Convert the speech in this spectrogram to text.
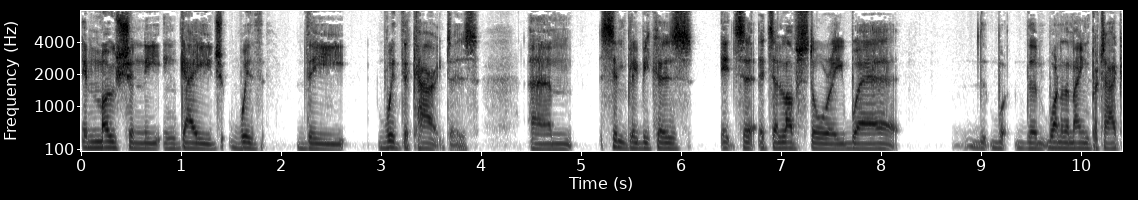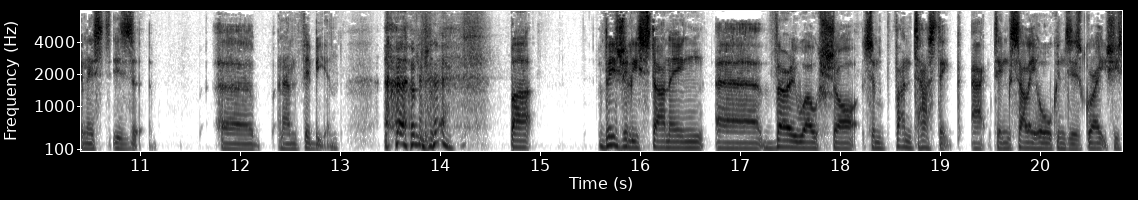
emotionally engage with the with the characters um, simply because it's a it's a love story where the, the one of the main protagonists is uh, an amphibian, but visually stunning, uh, very well shot, some fantastic acting. Sally Hawkins is great; she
